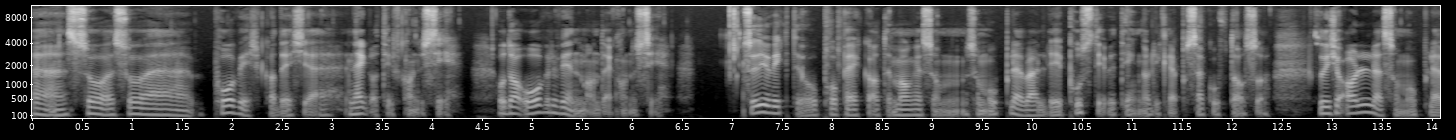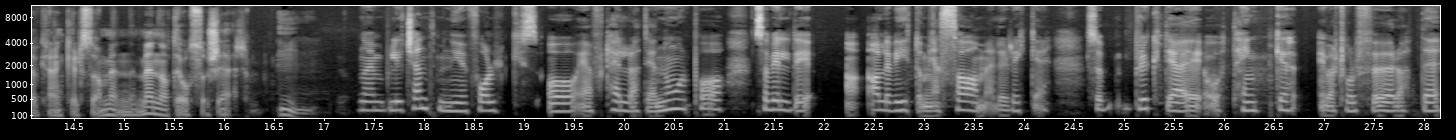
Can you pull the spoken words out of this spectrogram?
eh, så, så påvirker det ikke negativt, kan du si. Og da overvinner man det, kan du si. Så det er jo viktig å påpeke at det er mange som, som opplever veldig positive ting når de kler på seg kofta også. Så det er ikke alle som opplever krenkelser, men, men at det også skjer. Mm. Når jeg blir kjent med nye folk, og jeg forteller at jeg er nordpå, så vil de alle vite om jeg er same eller ikke. Så brukte jeg å tenke, i hvert fall før, at det,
